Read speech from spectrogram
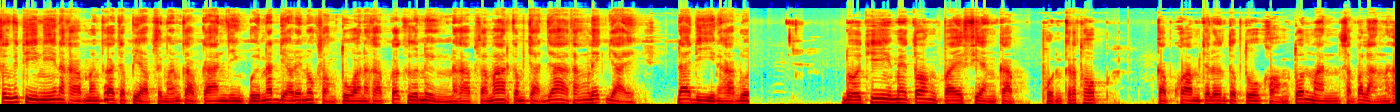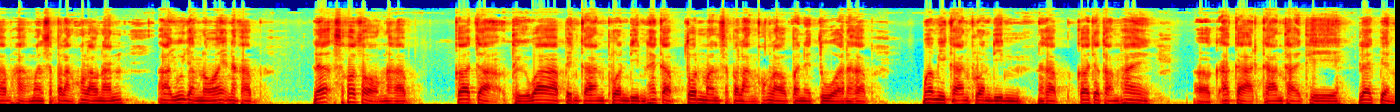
ซึ่งวิธีนี้นะครับมันก็จะเปรียบเสมือนกับการยิงปืนนัดเดียวได้นก 2 ตัวนะครับ ก็คือ1นะครับสามารถกำจัดหญ้าทั้งเล็กใหญ่ได้ดีนะครับ โดยโดยที่ไม่ต้องไปเสี่ยงกับผลกระทบกับความเจริญเติบโตของต้นมันสำปะหลังนะครับ หากมันสำปะหลังของเรานั้น อายุอย่างน้อยนะครับ และข้อสองนะครับก็จะถือว่าเป็นการพรวนดินให้กับต้นมันสำปะหลังของเราไปในตัวนะครับ เมื่อมีการพรวนดินนะครับ ก็จะทำให้อากาศการถ่ายเทแลกเปลี่ยน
